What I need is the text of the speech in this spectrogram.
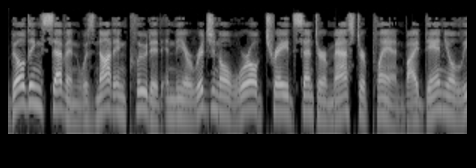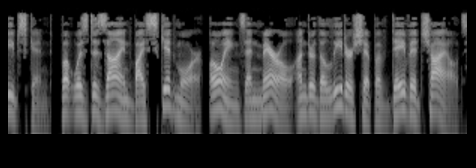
Building 7 was not included in the original World Trade Center master plan by Daniel Libeskind, but was designed by Skidmore, Owings and Merrill under the leadership of David Childs,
